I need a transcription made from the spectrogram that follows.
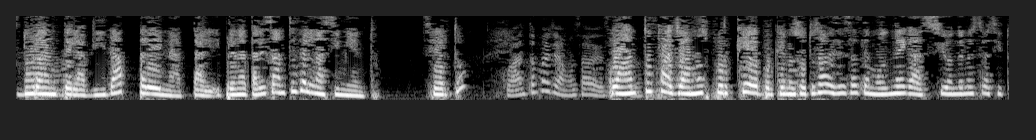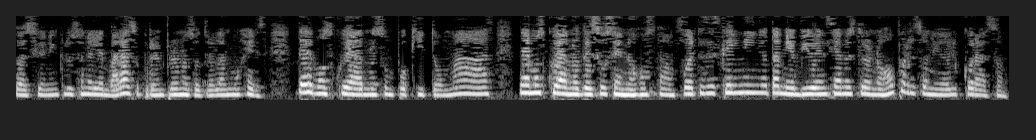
Durante la vida prenatal, y prenatal es antes del nacimiento, ¿cierto? ¿Cuánto fallamos a veces? ¿Cuánto fallamos? ¿Por qué? Porque nosotros a veces hacemos negación de nuestra situación, incluso en el embarazo. Por ejemplo, nosotros las mujeres debemos cuidarnos un poquito más, debemos cuidarnos de esos enojos tan fuertes. Es que el niño también vivencia nuestro enojo por el sonido del corazón.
